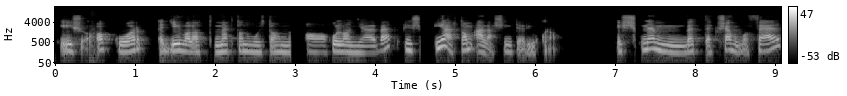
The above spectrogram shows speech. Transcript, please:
és akkor egy év alatt megtanultam a holland nyelvet, és jártam állásinterjúkra. És nem vettek sehova fel,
